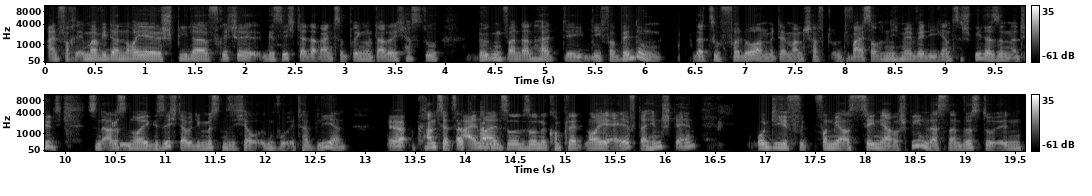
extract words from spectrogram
Einfach immer wieder neue Spieler, frische Gesichter da reinzubringen. Und dadurch hast du irgendwann dann halt die, die Verbindung dazu verloren mit der Mannschaft und weiß auch nicht mehr, wer die ganzen Spieler sind. Natürlich sind alles neue Gesichter, aber die müssen sich ja auch irgendwo etablieren. Ja. Du kannst jetzt Das kann- einmal so, so eine komplett neue Elf dahinstellen und die von mir aus zehn Jahre spielen lassen. Dann wirst du in,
